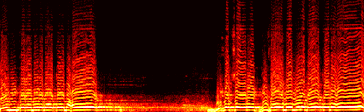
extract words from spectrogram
তৈরি করা নির্বাচন হয় বিদেশের ডিজাইনে নির্বাচন হয়।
